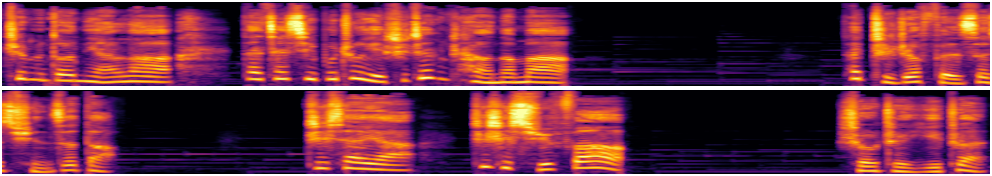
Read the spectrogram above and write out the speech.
这么多年了，大家记不住也是正常的嘛。她指着粉色裙子道：“之夏呀，这是徐芳。”手指一转，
